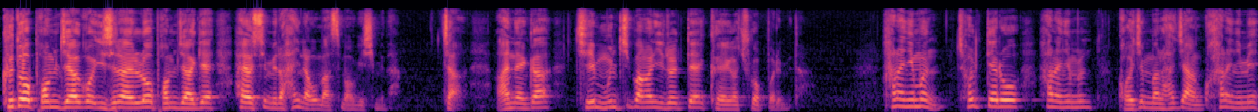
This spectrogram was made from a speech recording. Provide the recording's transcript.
그도 범죄하고 이스라엘로 범죄하게 하였음이라 하니라고 말씀하고 계십니다. 자, 아내가 집 문지방을 이룰 때그 애가 죽어버립니다. 하나님은 절대로 하나님은 거짓말하지 않고 하나님이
